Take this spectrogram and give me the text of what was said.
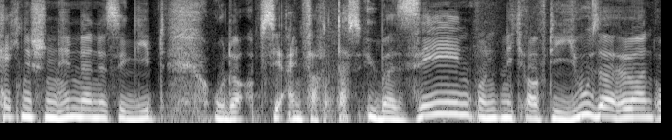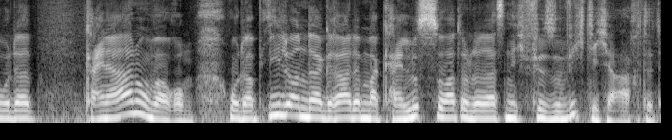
technischen Hindernisse gibt oder ob Sie einfach das übersehen und nicht auf die User hören oder keine Ahnung warum. Oder ob Elon da gerade mal keine Lust zu hat oder das nicht für so wichtig erachtet.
